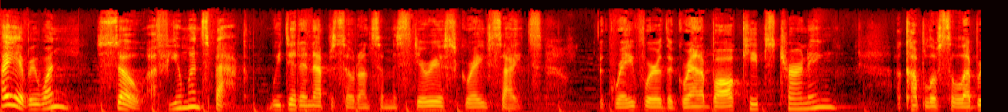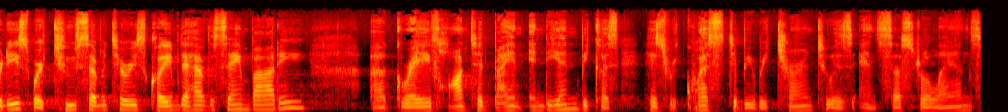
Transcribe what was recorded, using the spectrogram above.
Hi, everyone. So, a few months back, we did an episode on some mysterious grave sites. A grave where the granite ball keeps turning, a couple of celebrities where two cemeteries claim to have the same body, a grave haunted by an Indian because his request to be returned to his ancestral lands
